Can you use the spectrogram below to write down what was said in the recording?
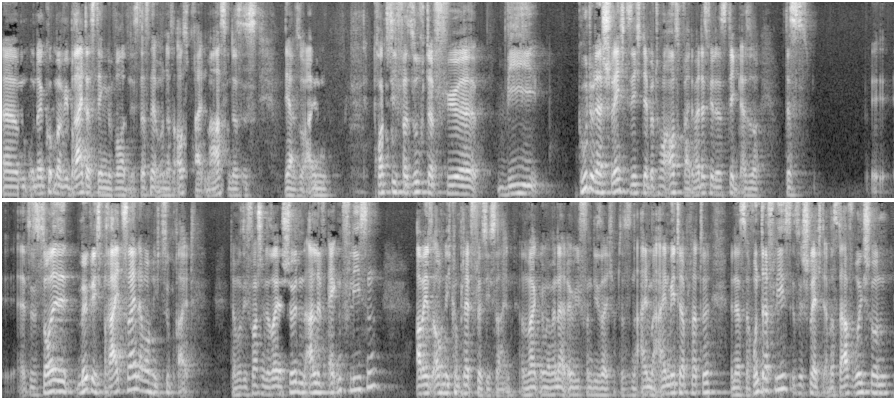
ähm, und dann guckt man, wie breit das Ding geworden ist. Das nennt man das Ausbreitmaß. Und das ist ja so ein Proxy-Versuch dafür, wie gut oder schlecht sich der Beton ausbreitet. Weil das wird das Ding. Also das, äh, also es soll möglichst breit sein, aber auch nicht zu breit. Da muss ich vorstellen, der soll ja schön in alle Ecken fließen, aber jetzt auch nicht komplett flüssig sein. Also man, wenn er irgendwie von dieser, ich glaube, das ist eine 1 x 1 Meter Platte, wenn das da runterfließt, ist es schlecht. Aber es darf ruhig schon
